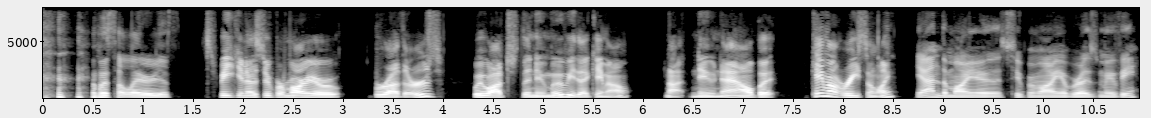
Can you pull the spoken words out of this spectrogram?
it was hilarious. speaking of Super Mario Brothers, we watched the new movie that came out. Not new now, but came out recently. Yeah, the Mario Super Mario Bros. movie.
